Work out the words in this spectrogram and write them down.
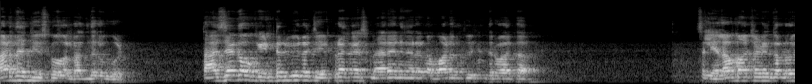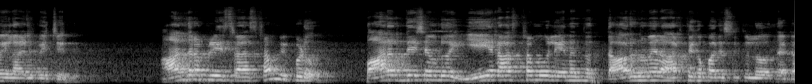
అర్థం చేసుకోగలరు అందరూ కూడా. తాజాగా ఒక ఇంటర్వ్యూలో జయప్రకాష్ నారాయణ గారు అన్న మాటలు చూసిన తర్వాత అసలు ఎలా మాట్లాడగలరో ఇలా అనిపించింది. ఆంధ్రప్రదేశ్ రాష్ట్రం ఇప్పుడు భారతదేశంలో ఏ రాష్ట్రము లేనంత దారుణమైన ఆర్థిక పరిస్థితుల్లో ఉందట.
